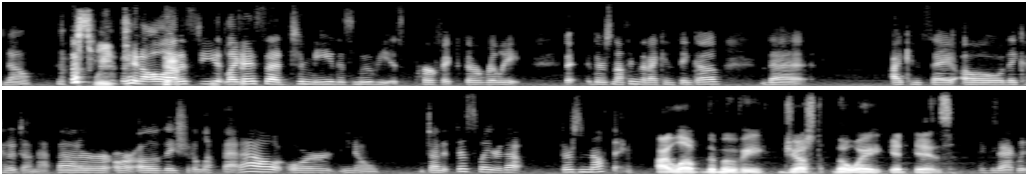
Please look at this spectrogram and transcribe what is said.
No. Sweet. In all Yeah. honesty, like I said, to me, this movie is perfect. They're really, there's nothing that I can think of that I can say, oh, they could have done that better, or oh, they should have left that out, or you know, done it this way or that. There's nothing I love the movie just the way it is. exactly,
